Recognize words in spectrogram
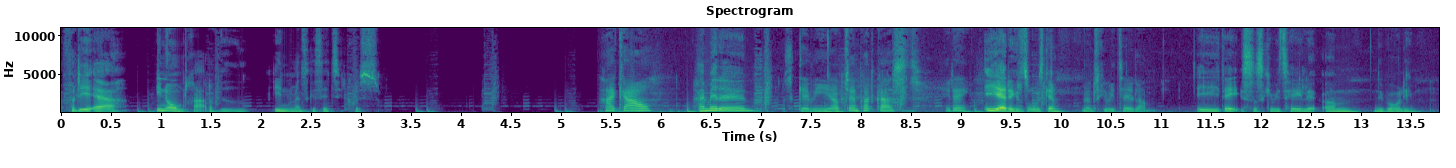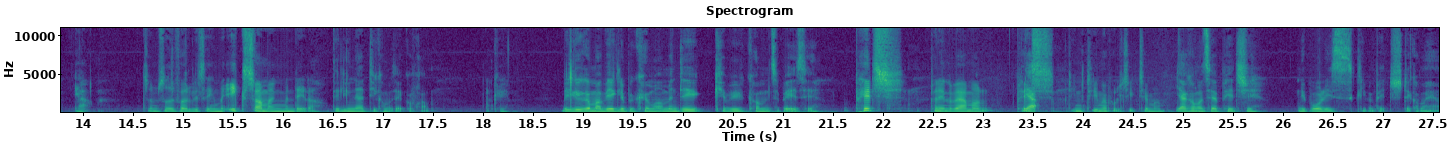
for det er enormt rart at vide, inden man skal sætte sit kryds. Hej Karo. Hej Mette. Skal vi optage en podcast i dag? Ja, det kan du tro, vi skal. Hvem skal vi tale om? I dag så skal vi tale om Nyborgerlige. Ja, som sidder i Folketinget med ikke så mange mandater. Det ligner, at de kommer til at gå frem. Okay. Hvilket gør mig virkelig bekymret, men det kan vi komme tilbage til. Pitch, Pernille Vermund. Pitch ja. din klimapolitik til mig. Jeg kommer til at pitche Nyborgerliges klimapitch. Det kommer her.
